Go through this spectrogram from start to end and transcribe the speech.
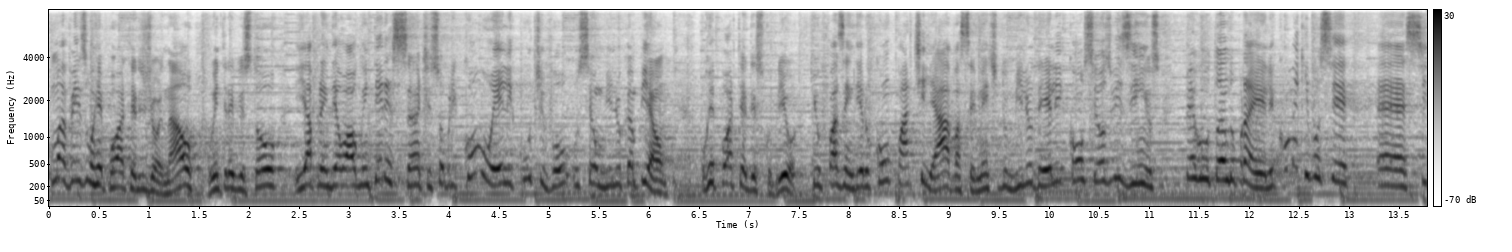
Uma vez um repórter de jornal o entrevistou e aprendeu algo interessante sobre como ele cultivou o seu milho campeão. O repórter descobriu que o fazendeiro compartilhava a semente do milho dele com seus vizinhos, perguntando para ele como é que você é, se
